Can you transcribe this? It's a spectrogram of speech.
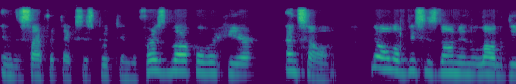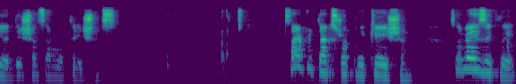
in the ciphertext is put in the first block over here, and so on. All of this is done in log D additions and rotations. Ciphertext replication. So basically,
